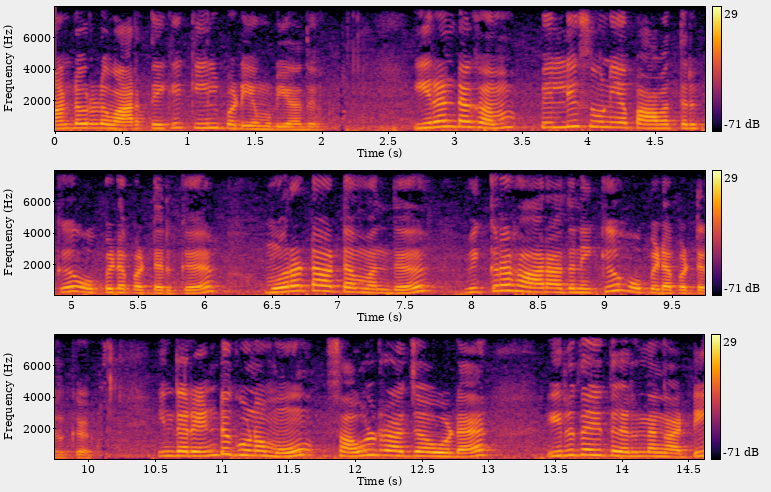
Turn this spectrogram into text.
ஆண்டவரோட வார்த்தைக்கு கீழ்ப்படிய முடியாது. இரண்டகம் பில்லி சூனிய பாவத்திற்கு ஒப்பிடப்பட்டிருக்கு. முரட்டாட்டம் வந்து விக்கிரக ஆராதனைக்கு ஒப்பிடப்பட்டிருக்கு. இந்த ரெண்டு குணமும் சவுல் ராஜாவோட இருதயத்தில் இருந்தங்காட்டி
